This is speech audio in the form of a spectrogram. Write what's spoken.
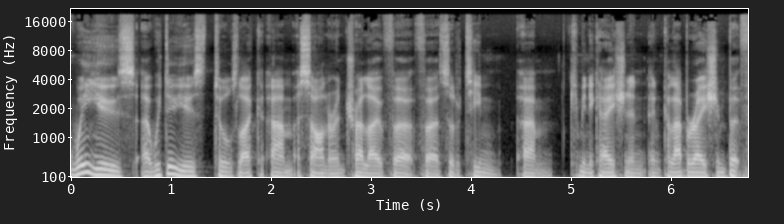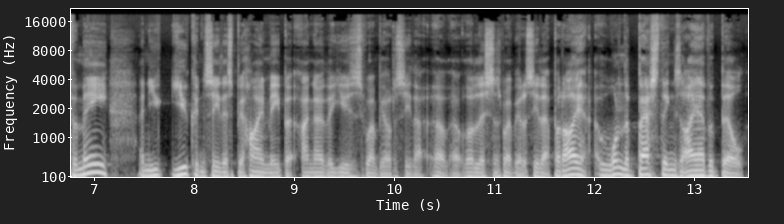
we use uh, we do use tools like um, Asana and Trello for for sort of team um, communication and, and, collaboration. But for me, and you you can see this behind me, but I know the users won't be able to see that. Uh, the listeners won't be able to see that. But I one of the best things I ever built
